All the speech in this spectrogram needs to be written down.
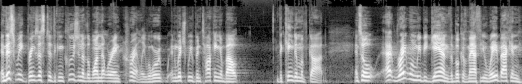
And this week brings us to the conclusion of the one that we're in currently, in which we've been talking about the kingdom of God. And so, at, right when we began the book of Matthew, way back in,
